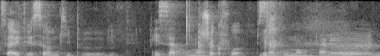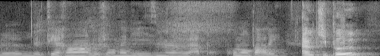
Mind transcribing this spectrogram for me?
ça a été ça un petit peu et ça vous manque, à chaque fois. ça vous manque pas le, le, le, terrain le journalisme à proprement parler? Un petit peu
